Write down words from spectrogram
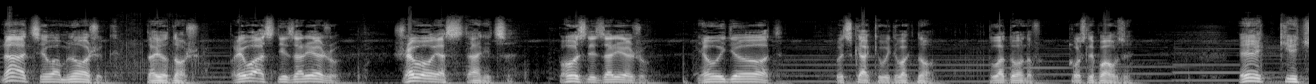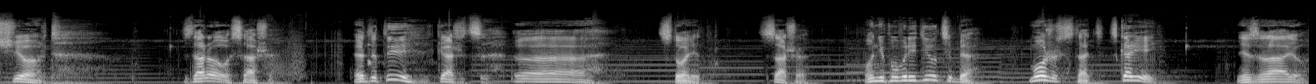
«Нате вам ножик!» – дает нож. «При вас не зарежу. Живой останется. После зарежу. Не уйдет!» Выскакивает в окно. Платонов после паузы. Эки черт. Здорово, Саша. Это ты, кажется. А -а -а. Стонет. Саша. Он не повредил тебя? Можешь встать? Скорей. Не знаю.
